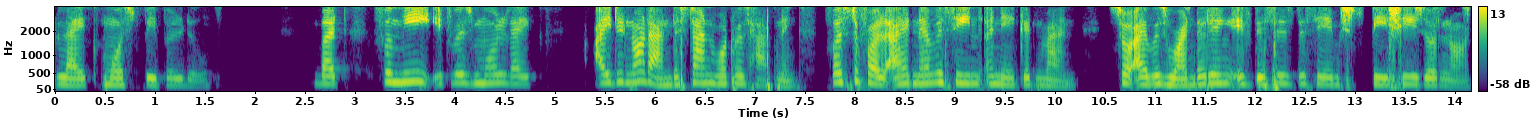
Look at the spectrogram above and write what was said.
like most people do. But for me, it was more like I did not understand what was happening. First of all, I had never seen a naked man. So I was wondering if this is the same species or not.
